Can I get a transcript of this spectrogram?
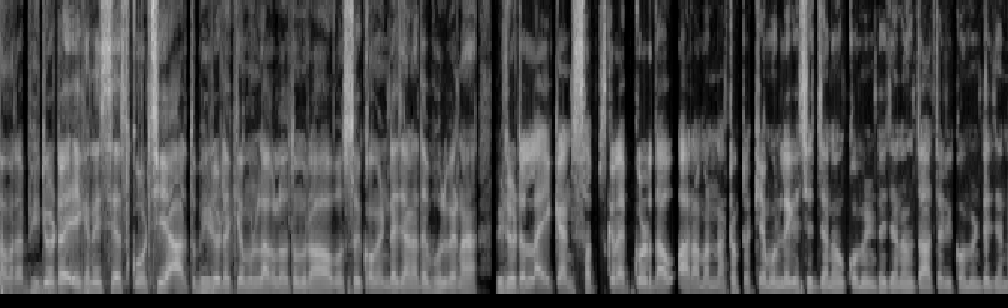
তো আমরা ভিডিওটা এখানেই শেষ করছি। আর তো ভিডিওটা কেমন লাগল তোমরা অবশ্যই কমেন্টে জানাতে ভুলবে না। ভিডিওটা লাইক অ্যান্ড সাবস্ক্রাইব করে দাও। আর আমার নাটকটা কেমন লেগেছে জানাও কমেন্টে জানাও, তাড়াতাড়ি কমেন্টে জানাও।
